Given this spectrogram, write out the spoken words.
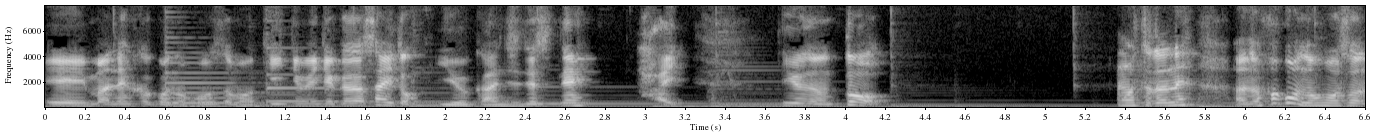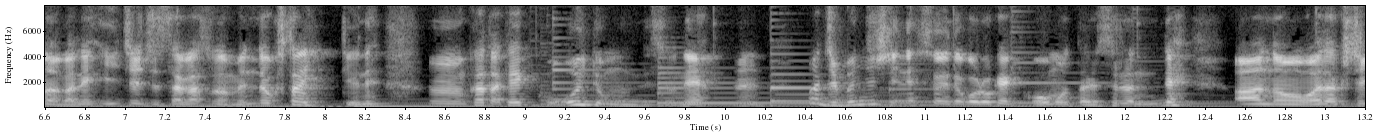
えー、まあね、過去の放送も聞いてみてくださいという感じですね。はい。っていうのと、まあ、ただね、あの、過去の放送なんかね、いちいち探すのめんどくさいっていうね、うん、方結構多いと思うんですよね。うん。まあ、自分自身ね、そういうところ結構思ったりするんで、あの、私、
